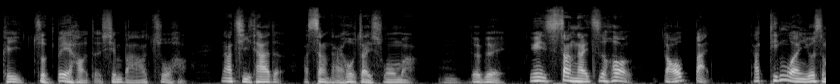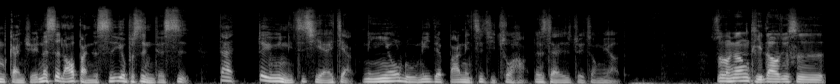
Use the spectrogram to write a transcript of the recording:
可以准备好的，先把它做好。那其他的啊，上台后再说嘛，嗯，对不对？因为上台之后，老板他听完有什么感觉，那是老板的事，又不是你的事。但对于你自己来讲，你有努力的把你自己做好，那才是最重要的。所以刚刚提到就是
